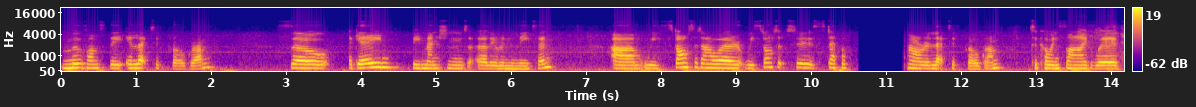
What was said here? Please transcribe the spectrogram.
move on to the elective program. So again, been mentioned earlier in the meeting. Um, we started our we started to step up our elective program to coincide with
